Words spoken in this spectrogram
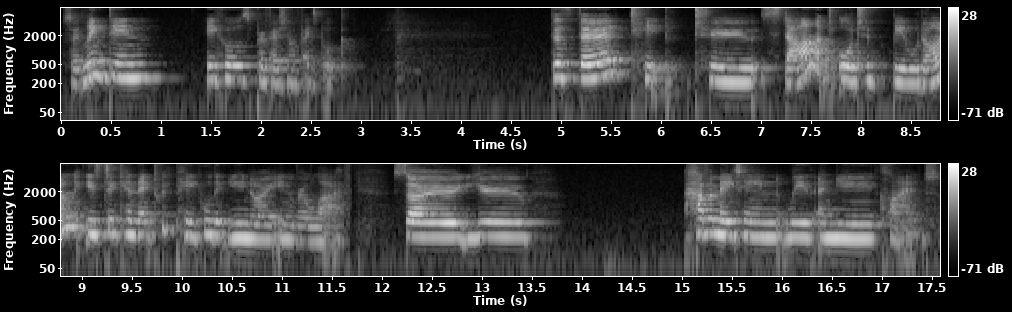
So LinkedIn equals professional Facebook. The third tip to start or to build on is to connect with people that you know in real life. So you have a meeting with a new client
